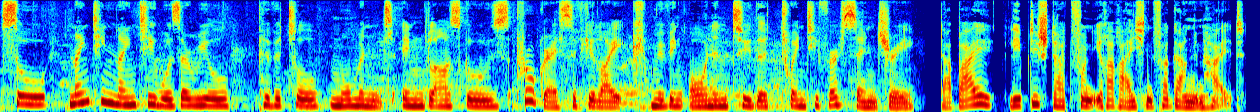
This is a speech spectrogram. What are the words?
So 1990 was a real pivotal moment in Glasgow's progress, if you like, moving on into the 21st century. Dabei lebt die Stadt von ihrer reichen Vergangenheit.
